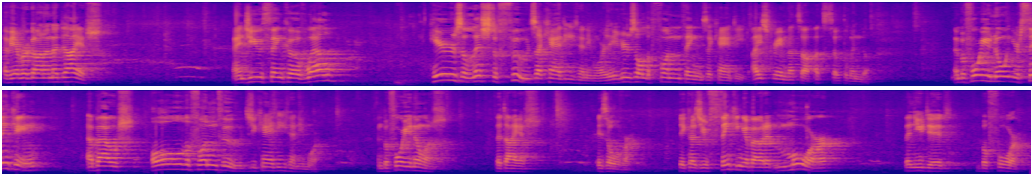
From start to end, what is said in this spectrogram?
have you ever gone on a diet? And you think of, well, here's a list of foods I can't eat anymore. Here's all the fun things I can't eat. Ice cream, that's out, that's out the window. And before you know it, you're thinking about all the fun foods you can't eat anymore. And before you know it, the diet is over. Because you're thinking about it more than you did before.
